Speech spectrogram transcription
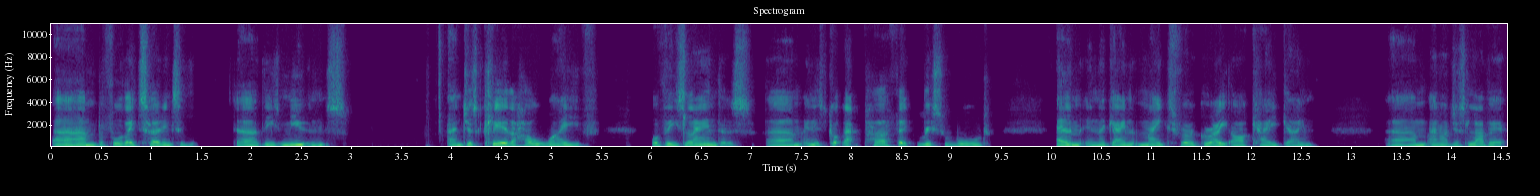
um, before they turn into uh, these mutants and just clear the whole wave of these landers. Um, and it's got that perfect risk reward element in the game that makes for a great arcade game. Um, and I just love it.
